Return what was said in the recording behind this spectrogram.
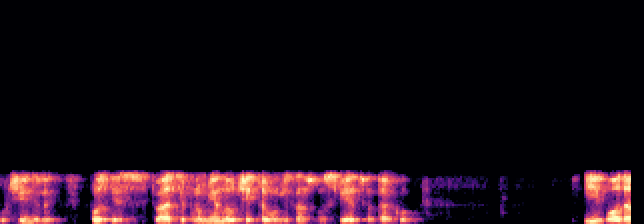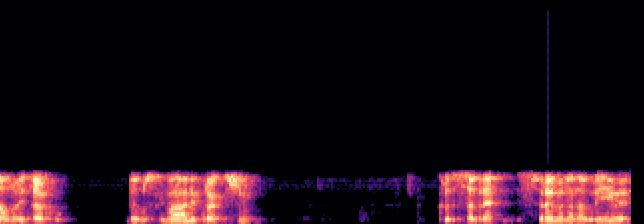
učinili. Poslije situacija promijenila u čitavom islamskom svijetu, tako. I odavno je tako da muslimani praktično s vremena na vrijeme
